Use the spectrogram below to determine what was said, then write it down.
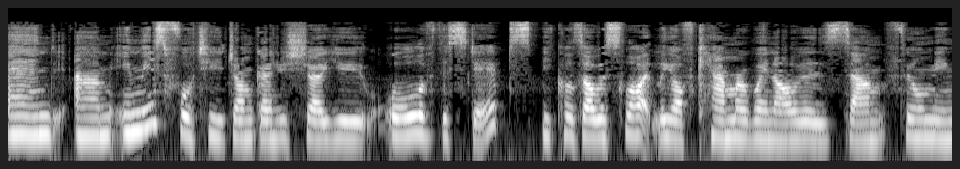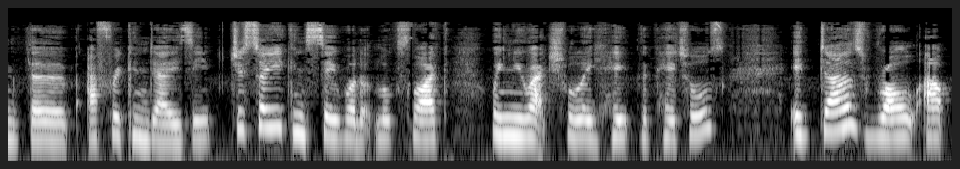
and um, in this footage I'm going to show you all of the steps because I was slightly off camera when I was um, filming the African daisy just so you can see what it looks like when you actually heat the petals. It does roll up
